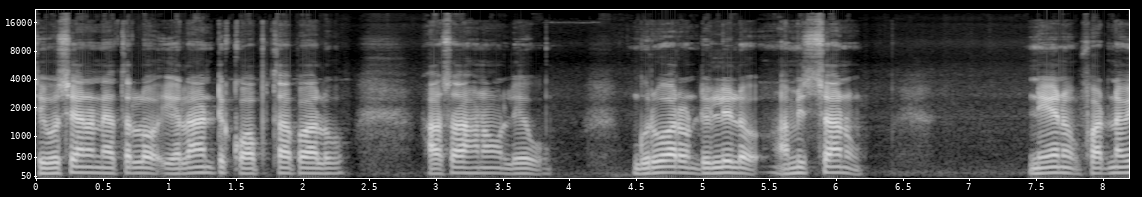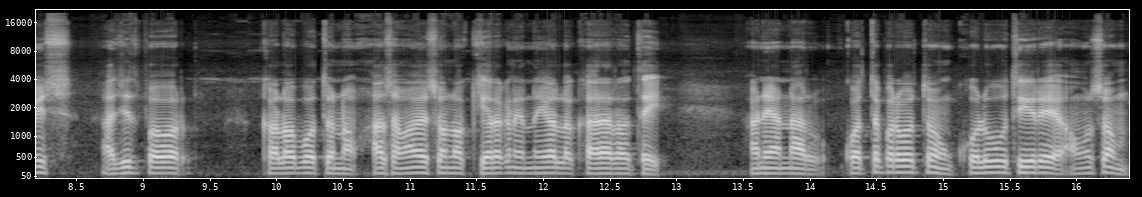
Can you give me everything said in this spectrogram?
శివసేన నేతల్లో ఎలాంటి కోపతాపాలు అసహనం లేవు. గురువారం ఢిల్లీలో అమిత్ షాను నేను ఫడ్నవీస్ అజిత్ పవార్ కలవబోతున్నాం. ఆ సమావేశంలో కీలక నిర్ణయాలు ఖరారవుతాయి అని అన్నారు. కొత్త ప్రభుత్వం కొలువు తీరే అంశం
